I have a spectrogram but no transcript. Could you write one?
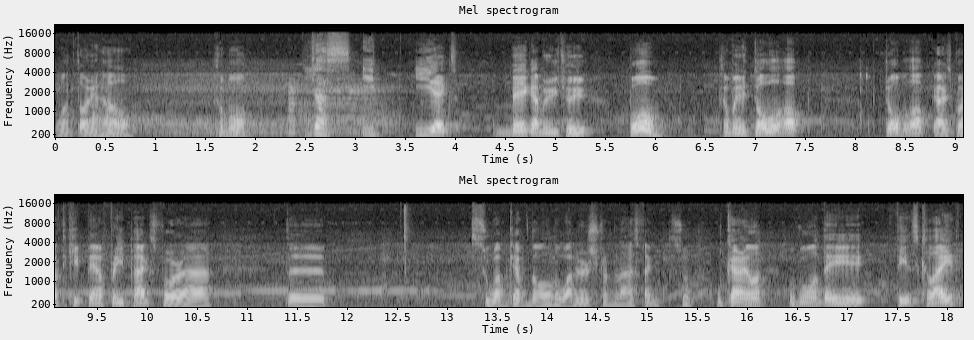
went downhill. Come on. Yes! E EX Mega Mewtwo. Boom! Can we double up? Double up, guys. We have to keep buying free packs for uh, the. So I'm giving all the winners from the last thing. So we'll carry on. We'll go on the Fates Collide.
